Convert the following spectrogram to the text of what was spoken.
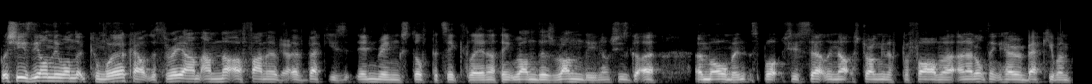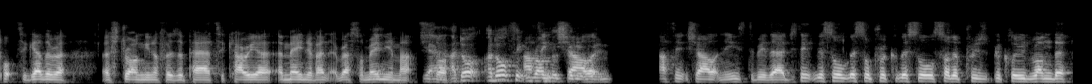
But she's the only one that can work out the three. I'm I'm not a fan of, yeah. of Becky's in ring stuff particularly, and I think Ronda's Ronda. You know, she's got a, a moments, but she's certainly not a strong enough performer. And I don't think her and Becky, when put together, are, are strong enough as a pair to carry a, a main event at WrestleMania match. Yeah, so I don't I don't think I Ronda's think Charlotte, I think Charlotte needs to be there. Do you think this will this will this will sort of preclude Ronda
